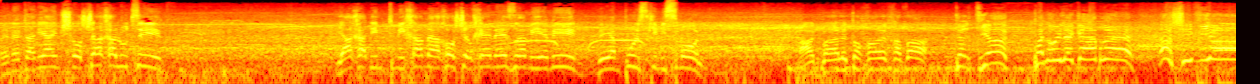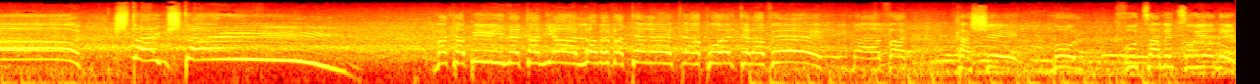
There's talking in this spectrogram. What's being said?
ונתניה עם שלושה חלוצים, יחד עם תמיכה מאחור של חן עזרא מימין וימפולסקי משמאל. הגבהה לתוך הרחבה, טרטיאק, פנוי לגמרי! השוויון! שתיים שתיים! מכבי נתניה לא מוותרת להפועל תל אביב! מאבק קשה מול קבוצה מצוינת.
